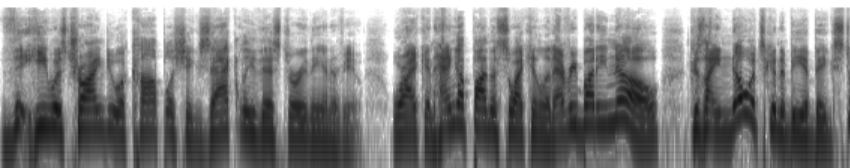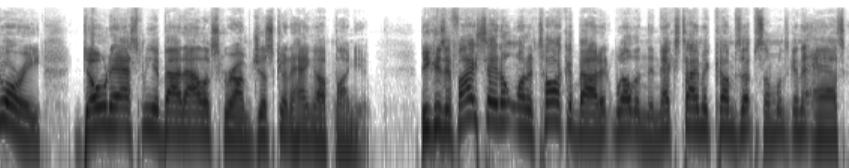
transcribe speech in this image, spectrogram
that he was trying to accomplish exactly this during the interview, where I can hang up on this so I can let everybody know because I know it's going to be a big story. Don't ask me about Alex Guerrero. I'm just going to hang up on you. Because if I say I don't want to talk about it, well, then the next time it comes up, someone's going to ask.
